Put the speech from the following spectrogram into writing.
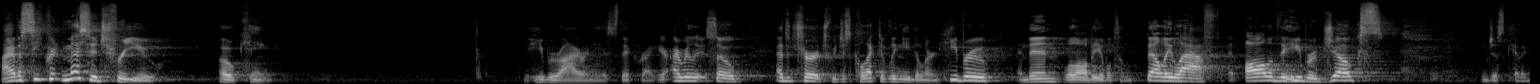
I have a secret message for you, O king. The Hebrew irony is thick right here. I really, so as a church, we just collectively need to learn Hebrew, and then we'll all be able to belly laugh at all of the Hebrew jokes. I'm just kidding.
